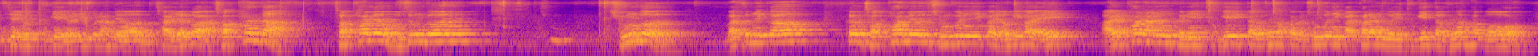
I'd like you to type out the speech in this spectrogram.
이제 요 두 개 연립을 하면 자 얘가 접한다. 접하면 무슨 근? 중근. 맞습니까? 그럼 접하면 중근이니까 여기가 A 알파라는 근이 두 개 있다고 생각하면 중근이니까 알파라는 근이 두 개 있다고 생각하고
